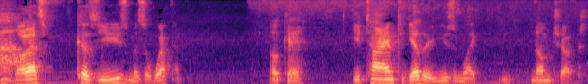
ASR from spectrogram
Well, that's because you use them as a weapon. Okay. You tie them together, you use them like nunchucks.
